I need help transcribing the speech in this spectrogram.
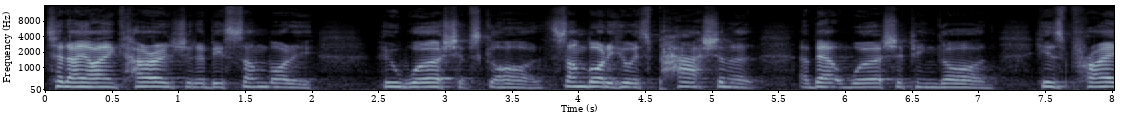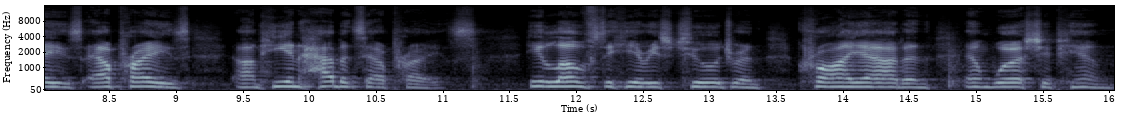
Today, I encourage you to be somebody who worships God, somebody who is passionate about worshiping God. His praise, our praise, um, He inhabits our praise. He loves to hear His children cry out and, and worship Him.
